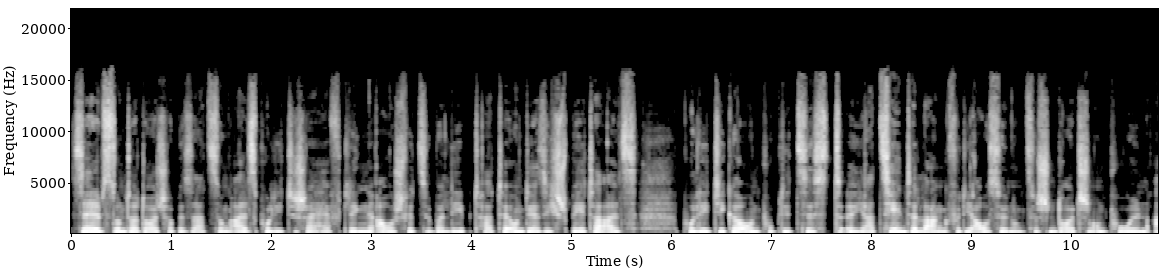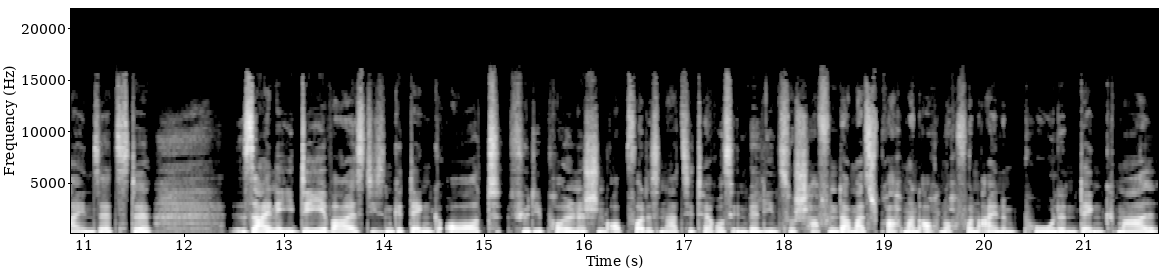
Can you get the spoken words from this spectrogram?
selbst unter deutscher Besatzung als politischer Häftling Auschwitz überlebt hatte und der sich später als Politiker und Publizist jahrzehntelang für die Aussöhnung zwischen Deutschen und Polen einsetzte. Seine Idee war es, diesen Gedenkort für die polnischen Opfer des Naziterrors in Berlin zu schaffen. Damals sprach man auch noch von einem Polendenkmal.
